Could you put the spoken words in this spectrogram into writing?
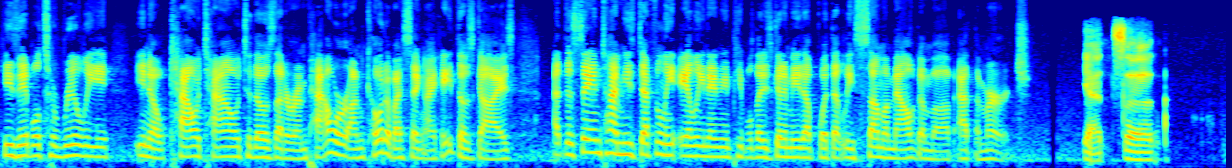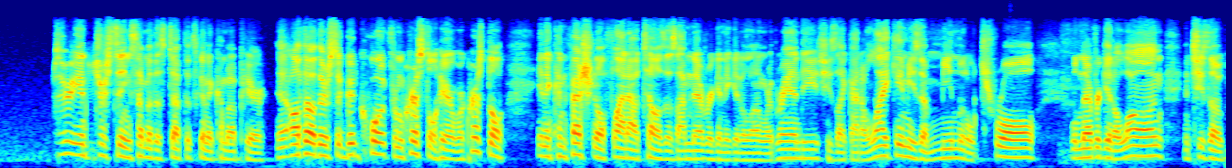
He's able to really, you know, kowtow to those that are in power on Kota by saying I hate those guys. At the same time, he's definitely alienating people that he's going to meet up with at least some amalgam of at the merge. Yeah, it's uh, very interesting some of the stuff that's going to come up here. And although there's a good quote from Crystal here, where Crystal, in a confessional, flat out tells us, "I'm never going to get along with Randy." She's like, "I don't like him. He's a mean little troll. We'll never get along." And she's like,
